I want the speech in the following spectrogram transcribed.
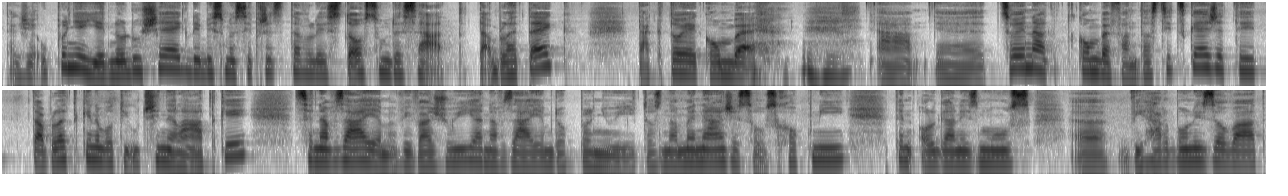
Takže úplně jednoduše, kdyby jsme si představili 180 tabletek, tak to je kombe. Mm-hmm. A e, co je na kombe fantastické, že ty tabletky nebo ty účinné látky se navzájem vyvažují a navzájem doplňují. To znamená, že jsou schopní ten organismus eh, vyharmonizovat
